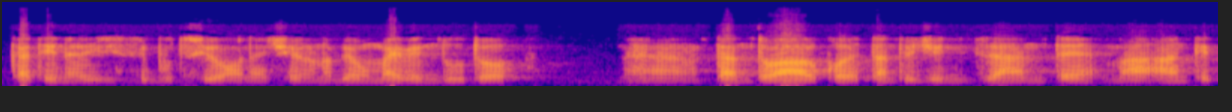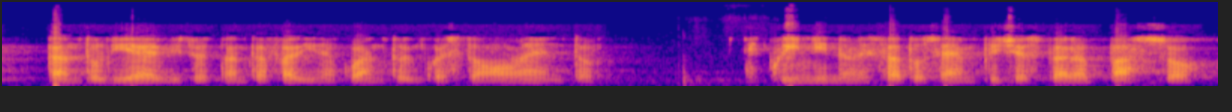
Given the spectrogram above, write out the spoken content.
catena di distribuzione, cioè non abbiamo mai venduto eh, tanto alcol e tanto igienizzante, ma anche tanto lievito e tanta farina quanto in questo momento e quindi non è stato semplice stare al passo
